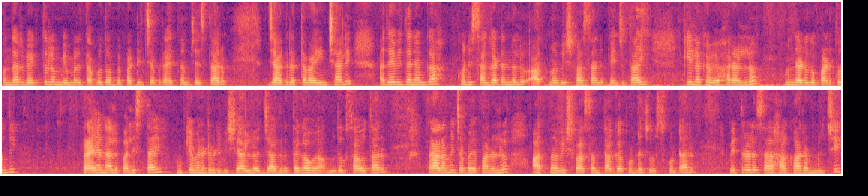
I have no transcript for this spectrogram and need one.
కొందరు వ్యక్తులు మిమ్మల్ని తప్పుతోపి పట్టించే ప్రయత్నం చేస్తారు. జాగ్రత్త వహించాలి. అదేవిధంగా కొన్ని సంఘటనలు ఆత్మవిశ్వాసాన్ని పెంచుతాయి. కీలక వ్యవహారాల్లో ముందడుగు పడుతుంది. ప్రయాణాలు ఫలిస్తాయి. ముఖ్యమైనటువంటి విషయాల్లో జాగ్రత్తగా ముందుకు సాగుతారు. ప్రారంభించబోయే పనుల్లో ఆత్మవిశ్వాసం తగ్గకుండా చూసుకుంటారు. మిత్రుల సహకారం నుంచి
